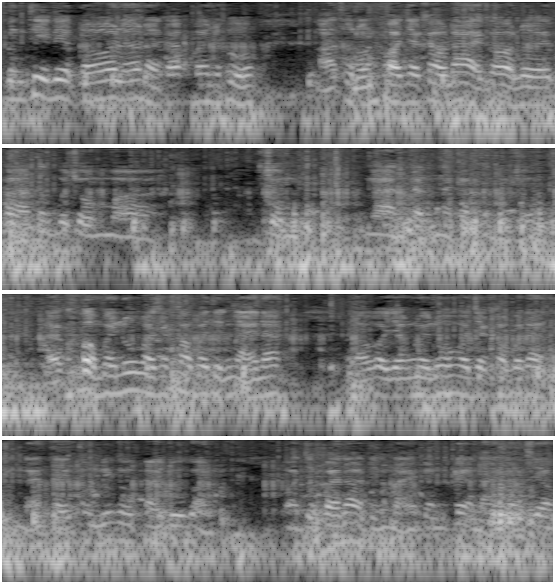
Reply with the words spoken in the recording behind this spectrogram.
เป็นที่เรียบร้อยแล้วนะครับไม่รู้ ถนนพอจะเข้าได้ก็เลยพาท่านผู้ชมมาชมงานกันนะครับท่านผู้ชมแต่ก็ไม่รู้ว่าจะเข้าไปถึงไหนนะ เราก็ยังไม่รู้ว่าจะเข้าไปได้ถึงไหน แต่ตรงนี้ก็ไปดูก่อนว่าจะไปได้ถึงไหนกันแค่ไหนกันเชียว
